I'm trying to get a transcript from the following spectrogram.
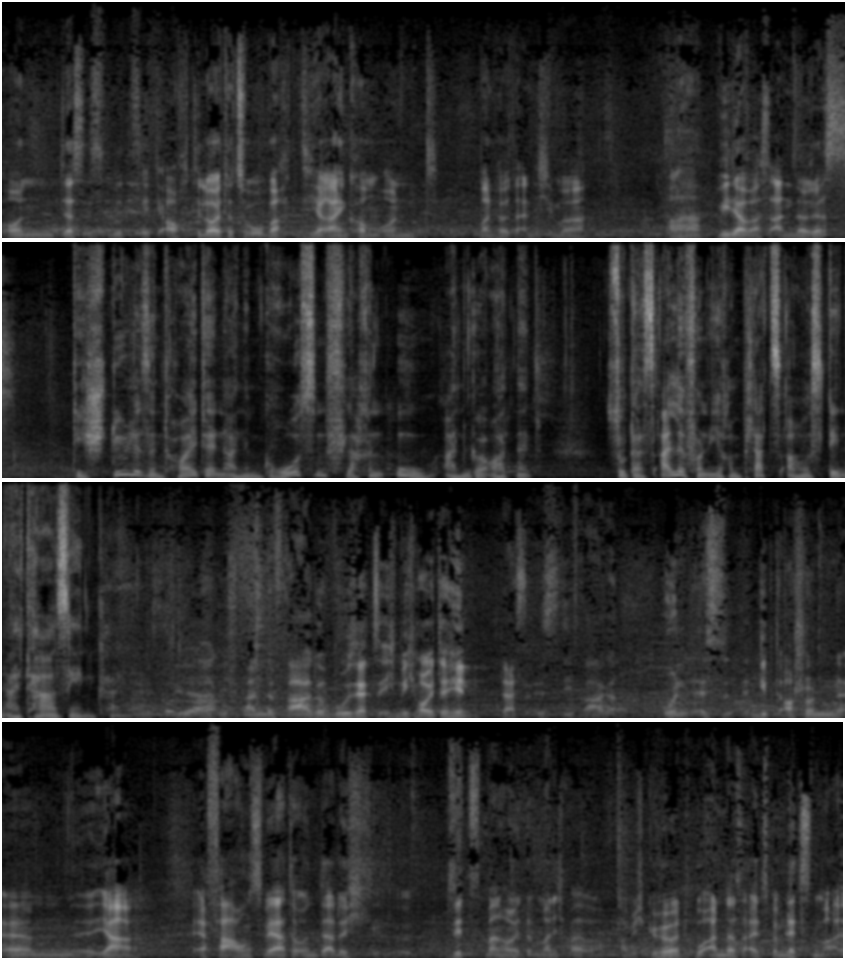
Und das ist witzig, auch die Leute zu beobachten, die hier reinkommen und man hört eigentlich immer, ah, wieder was anderes. Die Stühle sind heute in einem großen flachen U angeordnet, sodass alle von ihrem Platz aus den Altar sehen können. Das ist wieder die spannende Frage, wo setze ich mich heute hin? Das ist die Frage. Und es gibt auch schon ähm, ja, Erfahrungswerte und dadurch sitzt man heute manchmal, habe ich gehört, woanders als beim letzten Mal.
